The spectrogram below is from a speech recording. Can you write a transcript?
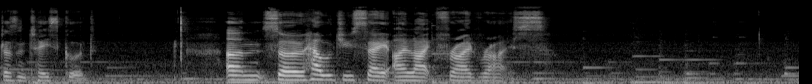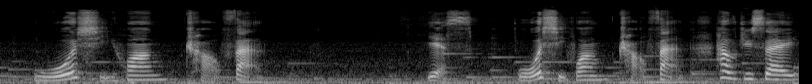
doesn't taste good. Um, so how would you say I like fried rice? 我喜欢炒饭 Yes, 我喜欢炒饭 How would you say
